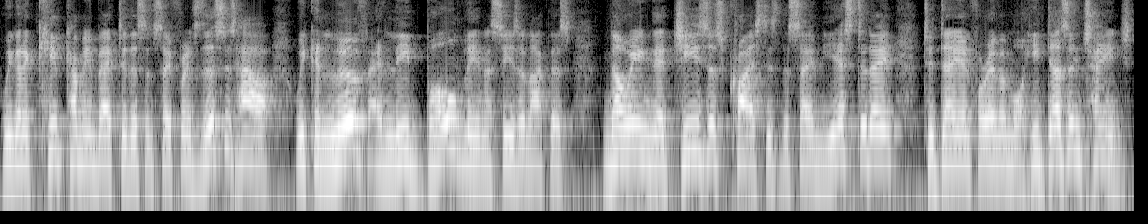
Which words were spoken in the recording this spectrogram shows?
we're going to keep coming back to this and say, friends, this is how we can live and lead boldly in a season like this knowing that Jesus Christ is the same yesterday, today, and forevermore. He doesn't change.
